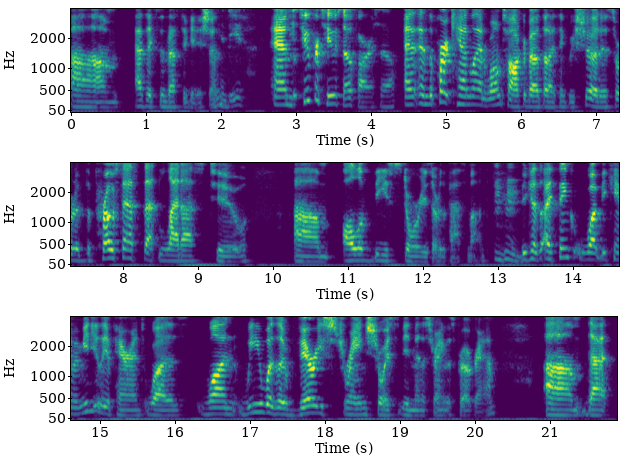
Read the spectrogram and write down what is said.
um, ethics investigation. Indeed. And He's two for two so far. So and, and the part Canadaland won't talk about that I think we should is sort of the process that led us to um, all of these stories over the past month. Because I think what became immediately apparent was one, we was a very strange choice to be administering this program. Um, that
